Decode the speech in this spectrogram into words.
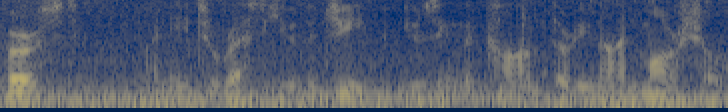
First, I need to rescue the Jeep using the Khan 39 Marshall.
